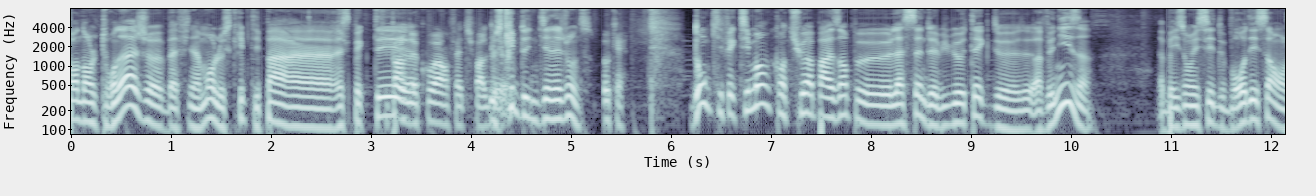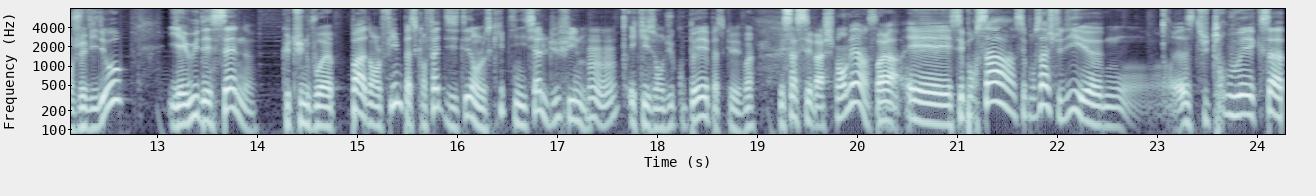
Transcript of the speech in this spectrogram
pendant le tournage, euh, bah, finalement, le script n'est pas respecté. Tu parles de quoi en fait? Tu parles de le script d'Indiana Jones. Ok. Donc, effectivement, quand tu as par exemple euh, la scène de la bibliothèque de, à Venise, eh ben, ils ont essayé de broder ça en jeu vidéo. Il y a eu des scènes que tu ne vois pas dans le film parce qu'en fait, ils étaient dans le script initial du film Mhm. et qu'ils ont dû couper parce que voilà. Mais ça c'est vachement bien. Ça. Voilà. Et c'est pour ça, c'est pour ça, je te dis, euh, tu trouvais que ça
